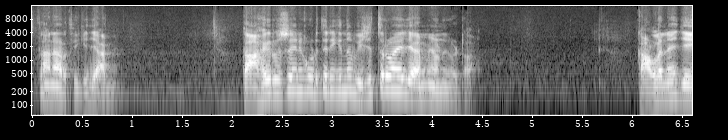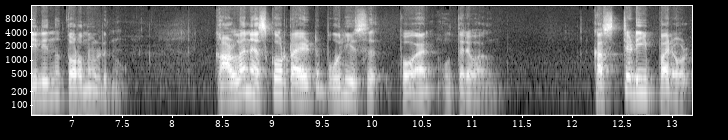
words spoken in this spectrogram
സ്ഥാനാർത്ഥിക്ക് ജാമ്യം. താഹിർ ഹുസൈന് കൊടുത്തിരിക്കുന്ന വിചിത്രമായ ജാമ്യമാണ് കേട്ടോ. കള്ളനെ ജയിലിൽ നിന്ന് തുറന്നു വിടുന്നു. കള്ളൻ എസ്കോർട്ടായിട്ട് പോലീസ് പോകാൻ ഉത്തരവാകുന്നു. കസ്റ്റഡി പരോൾ.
